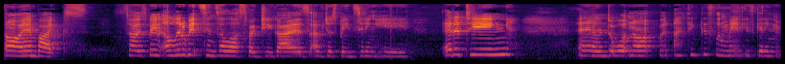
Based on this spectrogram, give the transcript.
Oh, and bikes. So it's been a little bit since I last spoke to you guys. I've just been sitting here editing and whatnot, but I think this little man is getting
